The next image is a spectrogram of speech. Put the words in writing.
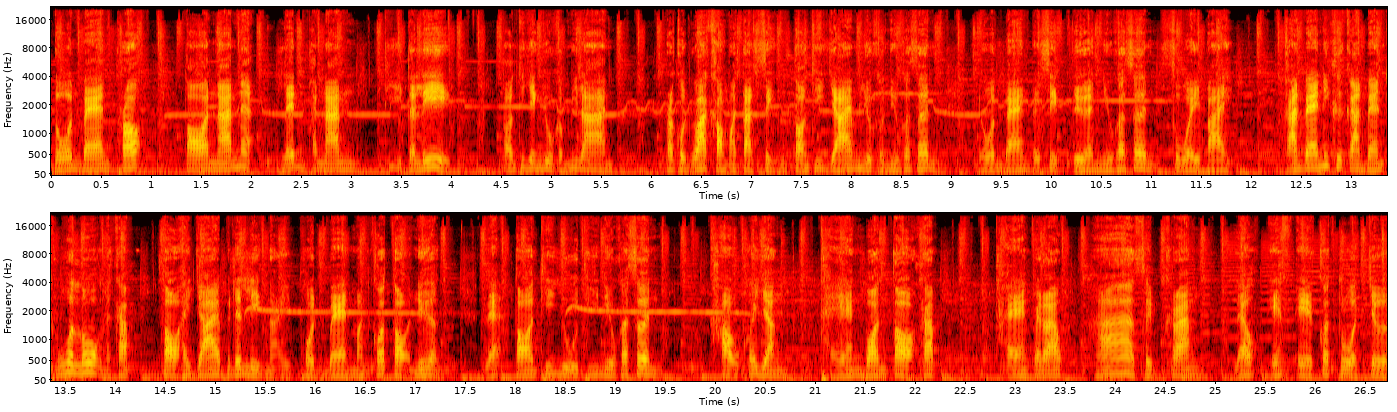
โดนแบนเพราะตอนนั้นเนี่ยเล่นพนันที่อิตาลี ตอนที่ยังอยู่กับมิลาน ปรากฏว่าเขามาตัดสินตอนที่ย้ายมาอยู่กับนิวคาสเซิลโดนแบนไป 10 เดือนนิวคาสเซิลซวยไป การแบนนี่คือการแบนทั่วโลกนะครับต่อให้ย้ายไปเล่นลีกไหน ผลแบนมันก็ต่อเนื่อง และตอนที่อยู่ที่นิวคาสเซิลเขาก็ยังแทงบอลต่อครับ แทงไปราว 50 ครั้ง แล้ว FA ก็ตรวจเจอ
